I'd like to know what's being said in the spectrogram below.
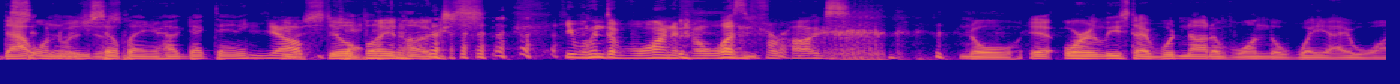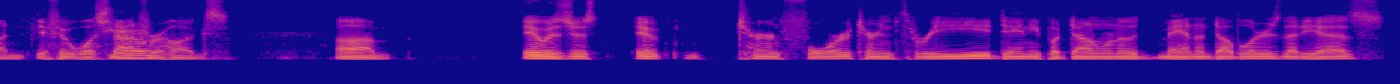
that So- one were was you just. still playing your hug deck, Danny? he Yep. was still Okay. playing hugs. He wouldn't have won if it wasn't for hugs. no, it, or at least I would not have won the way I won if it was not True. for hugs. Um, it was just it. Turn four, turn three. Danny put down one of the mana doublers that he has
